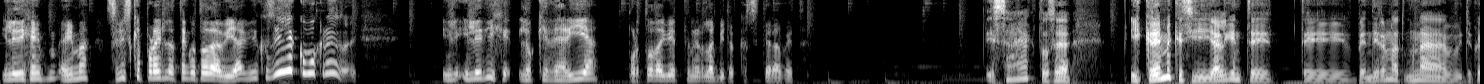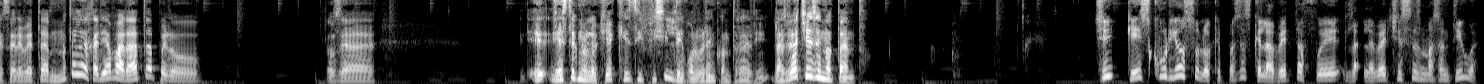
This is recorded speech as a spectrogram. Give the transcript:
Y le dije a mi mamá, ¿sabes que por ahí la tengo todavía? Y me dijo, sí, ¿cómo crees? Y, y le dije, lo que daría por todavía tener la videocasetera beta. Exacto, o sea, y créeme que si alguien te, te vendiera una, una videocasetera beta, no te la dejaría barata, pero, o sea, ya es tecnología que es difícil de volver a encontrar, ¿eh? Las VHS no tanto. Sí, que es curioso, lo que pasa es que la beta fue, la, la VHS es más antigua.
